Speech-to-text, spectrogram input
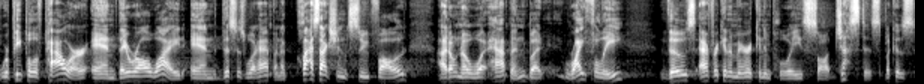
were people of power and they were all white. And this is what happened a class action suit followed. I don't know what happened, but rightfully, those African American employees sought justice because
